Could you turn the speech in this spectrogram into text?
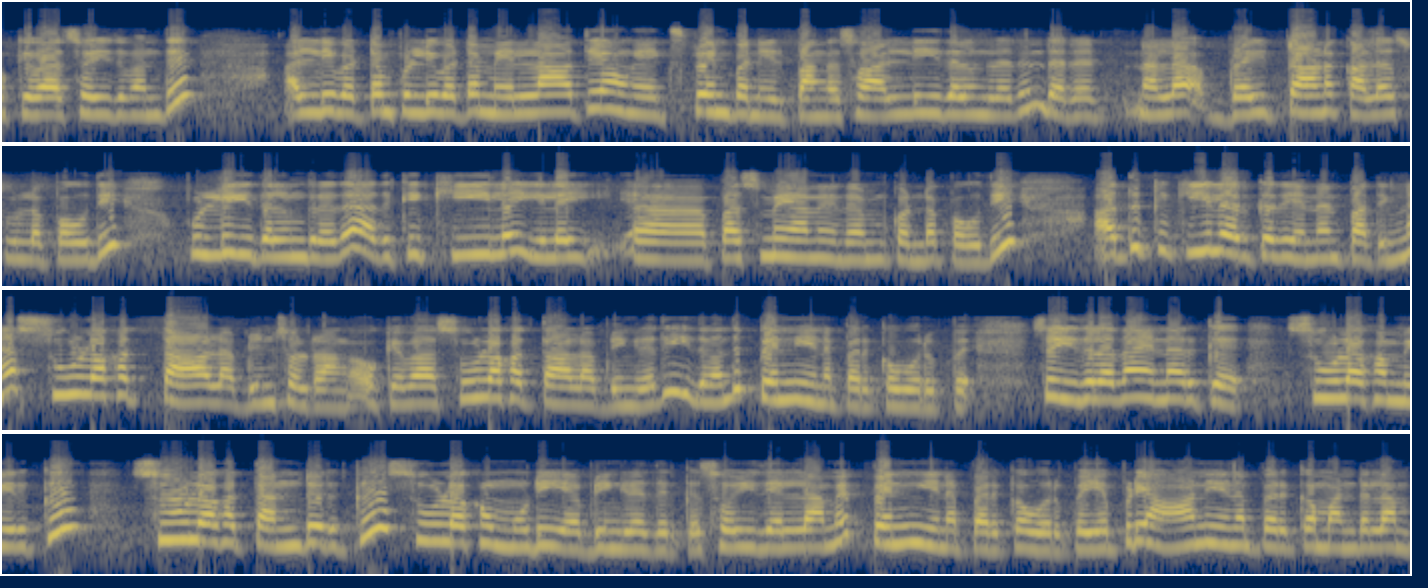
ஓகேவா ஸோ இது வந்து அள்ளி வட்டம் புள்ளி வட்டம் எல்லாத்தையும் அவங்க எக்ஸ்பிளைன் பண்ணியிருப்பாங்க. ஸோ அள்ளி இதழ்ங்கிறது இந்த ரெட் நல்லா பிரைட்டான கலர்ஸ் உள்ள பகுதி. புள்ளி இதழ்ங்கிறது அதுக்கு கீழே இலை பசுமையான நிறம் கொண்ட பகுதி. அதுக்கு கீழே இருக்கிறது என்னன்னு பார்த்தீங்கன்னா சூலகத்தாள் அப்படின்னு சொல்கிறாங்க ஓகேவா சூலகத்தாள் அப்படிங்கிறது இது வந்து பெண் இனப்பெருக்க உறுப்பு. ஸோ இதில் தான் என்ன இருக்குது சூலகம் இருக்குது சூலகத்தண்டு இருக்குது சூலகம் சூலக முடி அப்படிங்கிறது இருக்குது ஸோ இது எல்லாமே பெண் இனப்பெருக்க உறுப்பு. எப்படி ஆண் இனப்பெருக்க மண்டலம்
